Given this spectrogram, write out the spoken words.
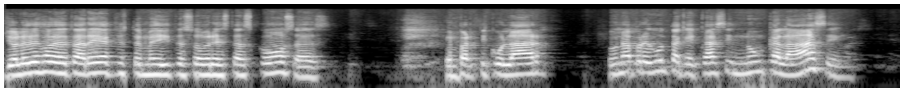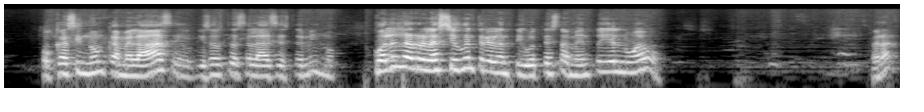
Yo le dejo de tarea que usted medite sobre estas cosas. En particular, una pregunta que casi nunca la hacen, o casi nunca me la hacen, o quizás usted se la hace a usted mismo. ¿Cuál es la relación entre el Antiguo Testamento y el Nuevo? ¿Verdad?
